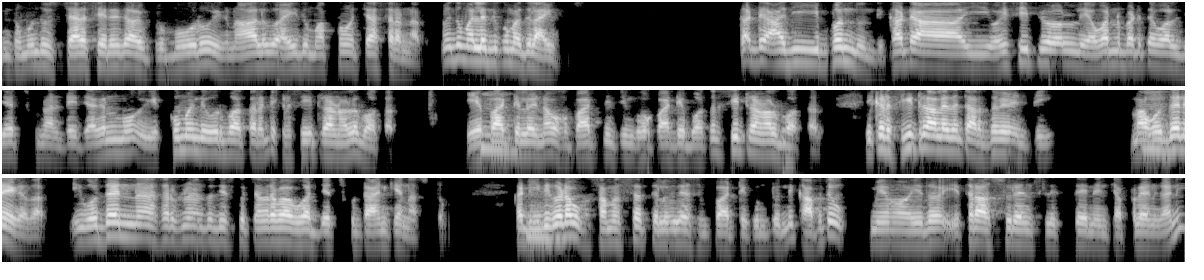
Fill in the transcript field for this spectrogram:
ఇంత ముందు చాలా సీరియస్గా ఇప్పుడు మూడు ఇక నాలుగు ఐదు మొత్తం వచ్చేస్తారన్నారు. ఎందుకు మళ్ళీ ఎందుకు మధ్యలో ఆగిపోతుంది కాబట్టి అది ఇబ్బంది ఉంది కాబట్టి ఆ ఈ వైసీపీ వాళ్ళు ఎవరిని పడితే వాళ్ళు చేర్చుకున్నారంటే జగన్మోహన్ ఎక్కువ మంది ఎవరు పోతారంటే ఇక్కడ సీట్ రాని వాళ్ళు పోతారు. ఏ. పార్టీలో అయినా ఒక పార్టీ నుంచి ఇంకో పార్టీ పోతారు సీట్ రాని వాళ్ళు పోతారు. ఇక్కడ సీట్ రాలేదంటే అర్థం ఏంటి? మాకు. వద్దనే కదా. ఈ వద్దన్న సరుకునంతా తీసుకొచ్చి చంద్రబాబు గారు తెచ్చుకుంటే ఆయనకే నష్టం. కానీ ఇది. కూడా ఒక సమస్య తెలుగుదేశం పార్టీకి ఉంటుంది. కాకపోతే మేము ఏదో ఇతర అసూరెన్స్లు ఇస్తే నేను చెప్పలేను కానీ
